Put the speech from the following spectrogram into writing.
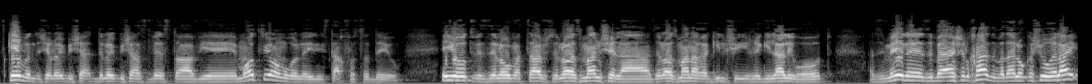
אז כיוון דשלא בשעת וסתה הויא מצייא אמרה ליה נסתחפה שדהו. היות וזה לא מצב, שזה לא הזמן שלה, זה לא הזמן הרגיל שהיא רגילה לראות, אז ממילא זה בעיה שלך, זה ודאי לא קשור אליי.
